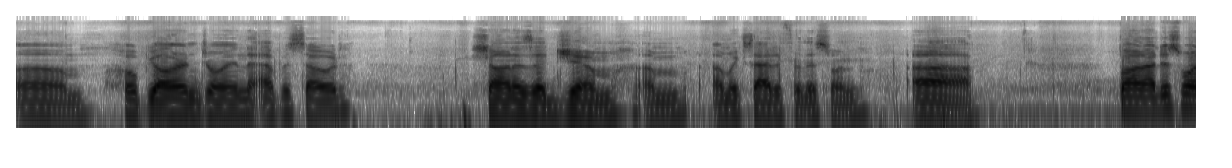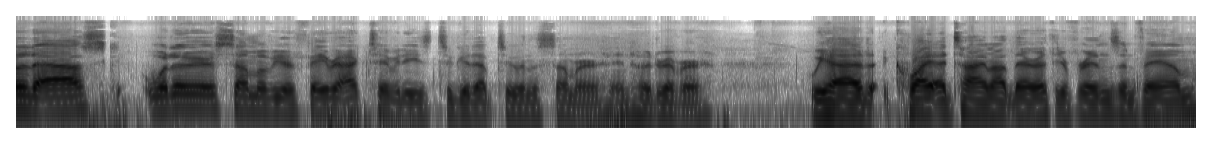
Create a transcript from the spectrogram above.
Um, hope y'all are enjoying the episode. Sean is at gym. I'm I'm excited for this one. Uh, but I just wanted to ask, what are some of your favorite activities to get up to in the summer in Hood River? We had quite a time out there with your friends and fam.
